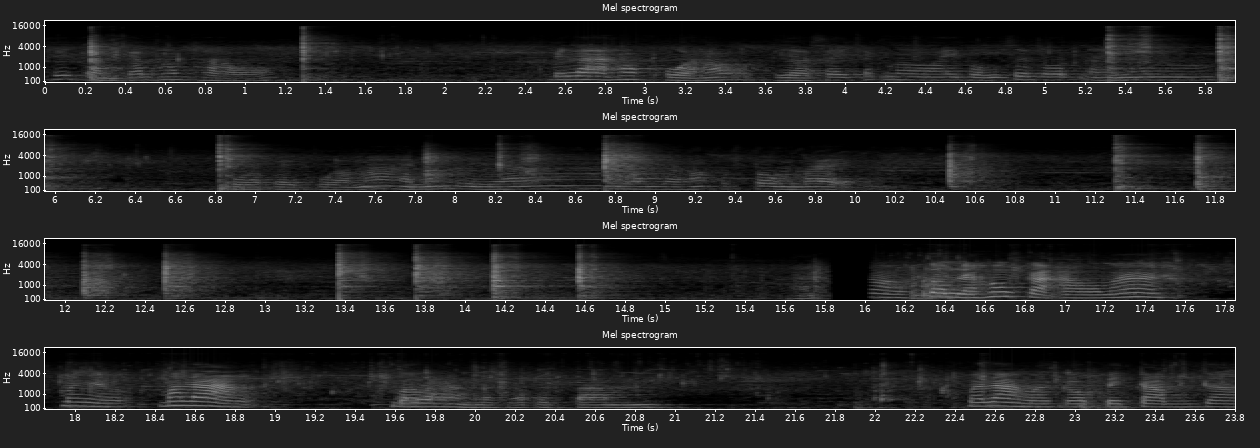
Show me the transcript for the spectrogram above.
คือกันกับข้าวเผา เวลาข้าวขัวเขาเกลือใส่จักหน้อยผงชูรสหน่อยนึงขัวไปขัวมาให้มันเหลี้ยงเลี้ยงแล้วเขาก็ต้มไว้ น้อง ต้มแล้วห้องกะเอามามาอย่างมาล้างบอกล่างแล้วก็เอาไปตมาล้างแล้วก็เอาไปตำจ้ะำ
